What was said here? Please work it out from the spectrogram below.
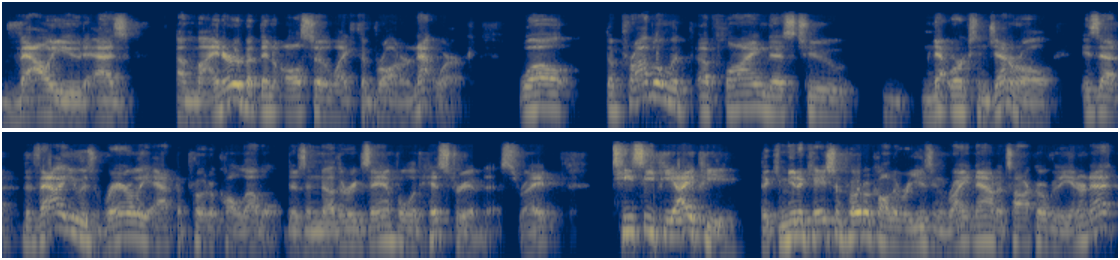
valued as a miner, but then also like the broader network. Well, the problem with applying this to networks in general is that the value is rarely at the protocol level. There's another example of history of this, right? TCP/IP, the communication protocol that we're using right now to talk over the internet,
